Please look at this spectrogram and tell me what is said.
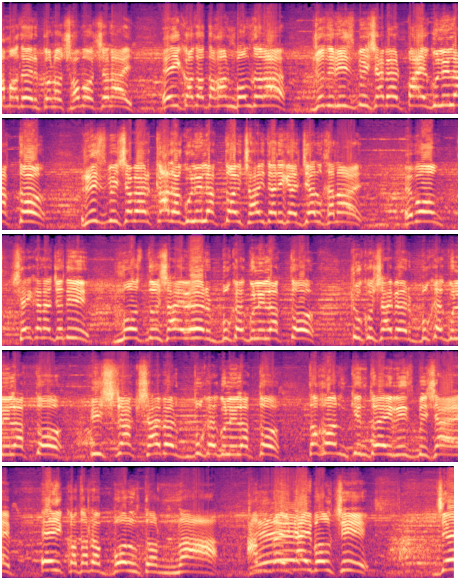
আমাদের কোনো সমস্যা নাই। এই কথা তখন বলতো না যদি রিজবি সাহেবের পায়ে গুলি লাগতো রিজবি সাহেবের কাঁধে গুলি লাগতো ওই ছয় তারিখের জেলখানায় এবং সেইখানে যদি মজনু সাহেবের বুকে গুলি লাগতো টুকু সাহেবের বুকে গুলি লাগতো ইশরাক সাহেবের বুকে গুলি লাগতো তখন কিন্তু এই রিজবি সাহেব এই কথাটা বলতো না আমরা। এটাই বলছি যে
